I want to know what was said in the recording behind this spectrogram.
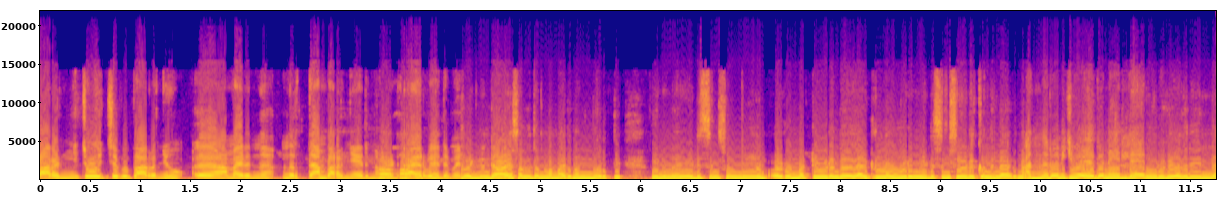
പറഞ്ഞു ചോദിച്ചപ്പോ പറഞ്ഞു മരുന്ന് നിർത്താൻ പറഞ്ഞായിരുന്നു. ആയുർവേദ പ്രഗ്നന്റ് ആയ സമയത്ത് നമ്മൾ മരുന്ന് നിർത്തി. പിന്നെ മെഡിസിൻസ് ഒന്നും റൊമറ്റോയിഡിന്റേതായിട്ടുള്ള ഒരു മെഡിസിൻസ് എടുക്കുന്നില്ലായിരുന്നു. അന്നേരം എനിക്ക് വേദനയില്ലായിരുന്നു. ഒരു വേദനയില്ല.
